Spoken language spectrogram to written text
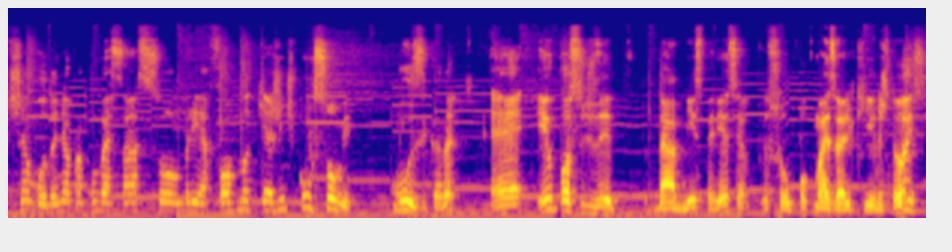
chamou o Daniel para conversar sobre a forma que a gente consome música, né? É, eu posso dizer da minha experiência, eu sou um pouco mais velho que eles dois,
